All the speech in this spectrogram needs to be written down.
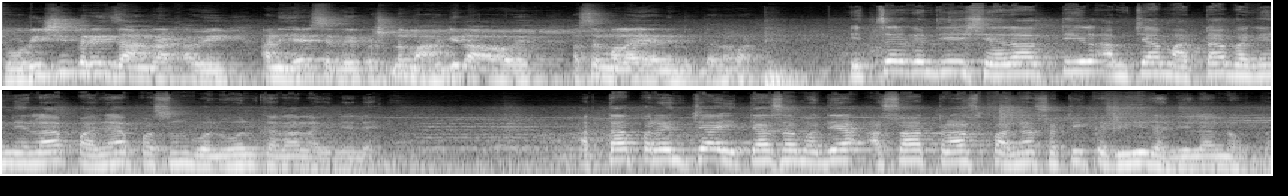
थोडीशी तरी जाण राखावी आणि हे सगळे प्रश्न मार्गी लावावेत असं मला या निमित्तानं वाटतं. इचलकरंजी शहरातील आमच्या माता भगिनीला पाण्यापासून वणवण करा लागलेलं. आहे आत्तापर्यंतच्या इतिहासामध्ये असा त्रास पाण्यासाठी कधीही झालेला नव्हता.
